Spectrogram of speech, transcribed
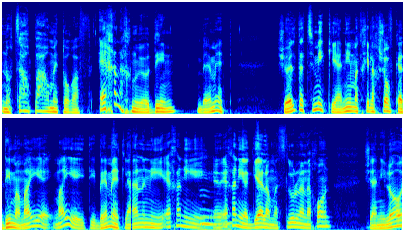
נוצר פער מטורף. איך אנחנו יודעים, באמת, שואל את עצמי, כי אני מתחיל לחשוב קדימה, מה יהיה, מה יהיה איתי, באמת, לאן אני, איך אני, mm. איך אני אגיע למסלול הנכון, שאני לא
